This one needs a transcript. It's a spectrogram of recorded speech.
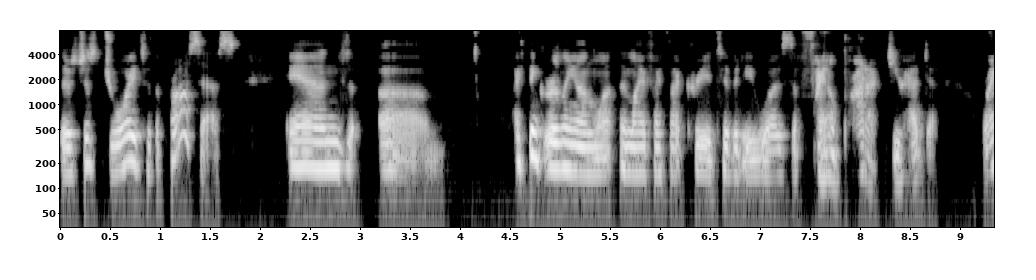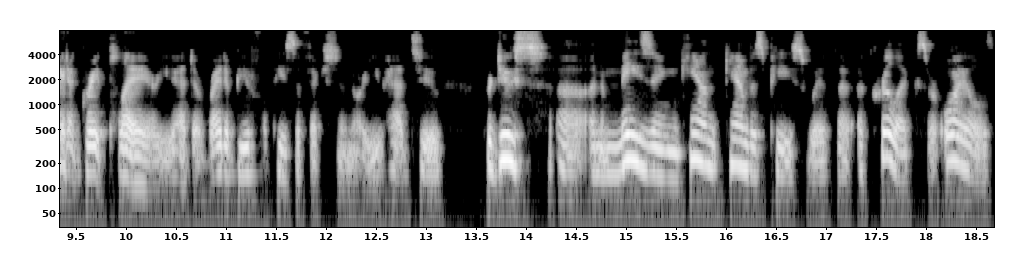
There's just joy to the process, and um, I think early on in life, I thought creativity was the final product. You had to write a great play, or you had to write a beautiful piece of fiction, or you had to produce uh, an amazing can- canvas piece with uh, acrylics or oils.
